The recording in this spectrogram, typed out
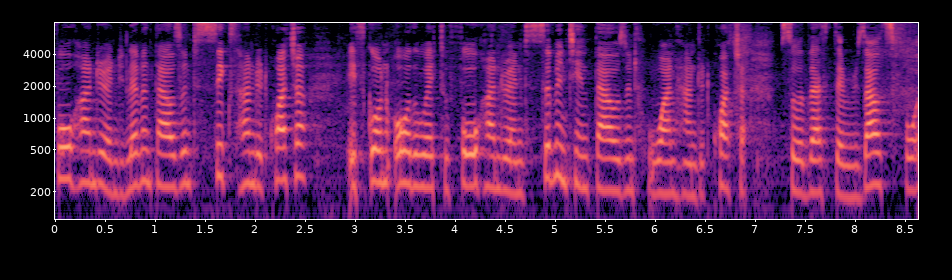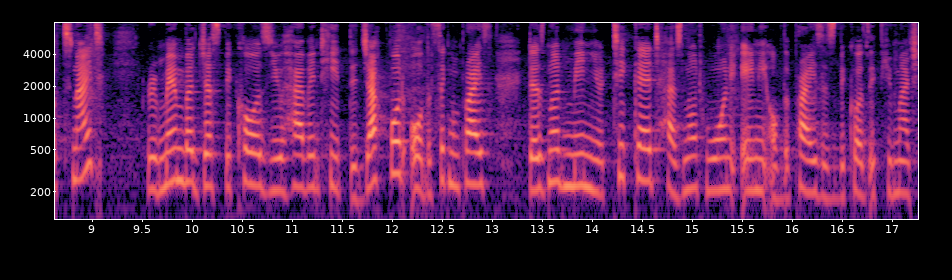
411,600 kwacha. It's gone all the way to 417,100 kwacha. So that's the results for tonight. Remember, just because you haven't hit the jackpot or the second prize does not mean your ticket has not won any of the prizes because if you match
